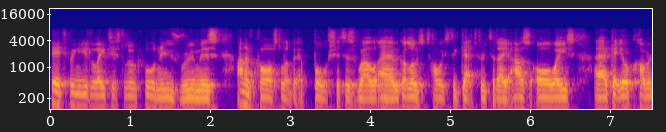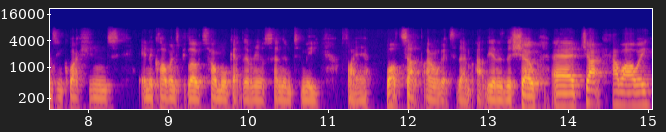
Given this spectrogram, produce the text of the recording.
here to bring you the latest Liverpool news, rumours, and of course, a little bit of bullshit as well. Uh, we've got loads of topics to get through today, as always. Uh, get your comments and questions in the comments below. Tom will get them and he'll send them to me via WhatsApp, and I'll get to them at the end of the show. Uh, Jack, how are we?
